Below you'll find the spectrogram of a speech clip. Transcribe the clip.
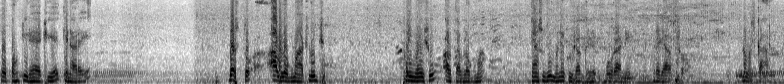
તો પહોંચી રહ્યા છીએ કિનારે. બસ તો આ બ્લોગમાં આટલું જ. ફરી મળીશું આવતા બ્લોગમાં ત્યાં સુધી મને કુશાગ્ર મોરાને રજા આપશો. નમસ્કાર.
